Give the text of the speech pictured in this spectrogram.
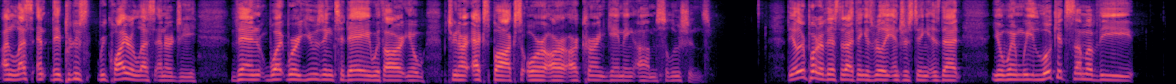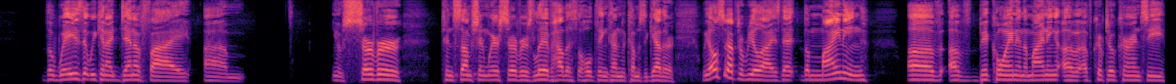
and less, and they produce, require less energy than what we're using today with our, you know, between our Xbox or our, our current gaming um, solutions. The other part of this that I think is really interesting is that, you know, when we look at some of the, the ways that we can identify, um, you know, server consumption, where servers live, how this the whole thing kind of comes together. We also have to realize that the mining of of Bitcoin and the mining of, of cryptocurrency,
